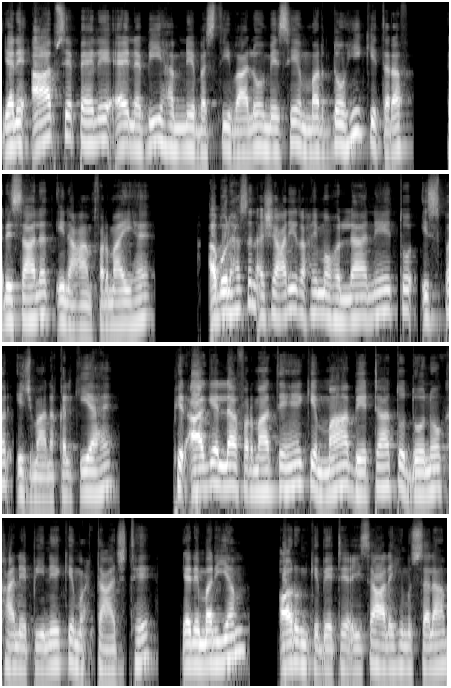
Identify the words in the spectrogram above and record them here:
یعنی آپ سے پہلے اے نبی ہم نے بستی والوں میں سے مردوں ہی کی طرف رسالت انعام فرمائی ہے۔ ابو الحسن اشعری رحمہ اللہ نے تو اس پر اجماع نقل کیا ہے۔ پھر آگے اللہ فرماتے ہیں کہ ماں بیٹا تو دونوں کھانے پینے کے محتاج تھے۔ یعنی مریم اور ان کے بیٹے عیسیٰ علیہ السلام۔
